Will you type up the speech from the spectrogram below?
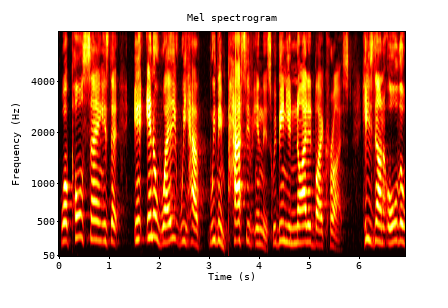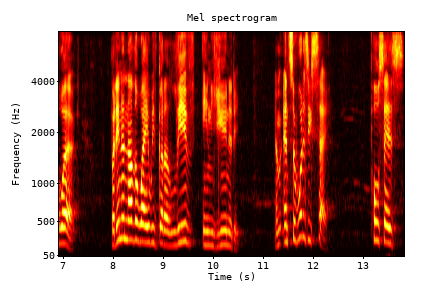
What Paul's saying is that in, in, a way, we have, we've been passive in this. We've been united by Christ. He's done all the work. But in another way, we've got to live in unity. And, and so, what does he say? Paul says,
